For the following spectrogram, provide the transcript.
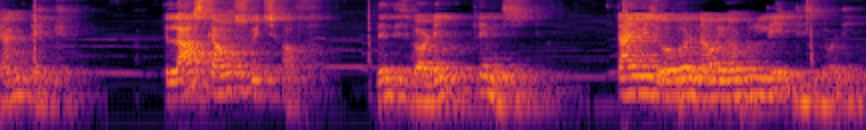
can take. The last count switch off. Then this body finished time is over, now you have to leave this body.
